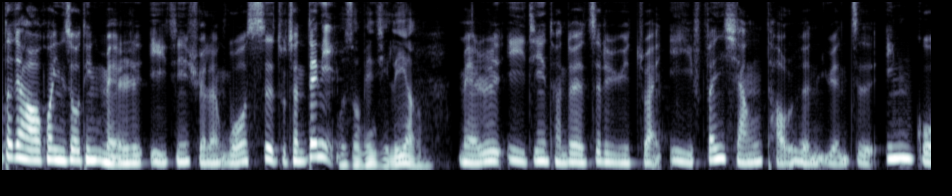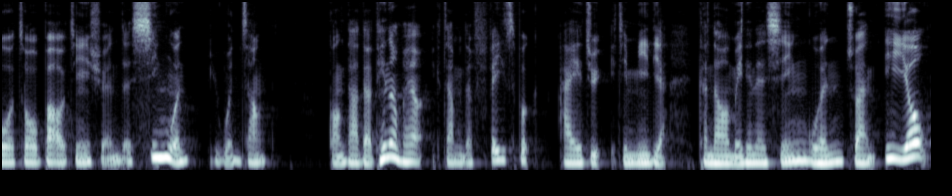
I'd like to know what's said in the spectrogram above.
大家好，欢迎收听每日易经济学人，我是主持人 Danny，我是总编辑 Leon。每日易经济团队致力于转译、分享、讨论源自英国周报《经济学人》的新闻与文章。广大的听众朋友，在我们的 Facebook、IG 以及 Media 看到每天的新闻转译哟。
